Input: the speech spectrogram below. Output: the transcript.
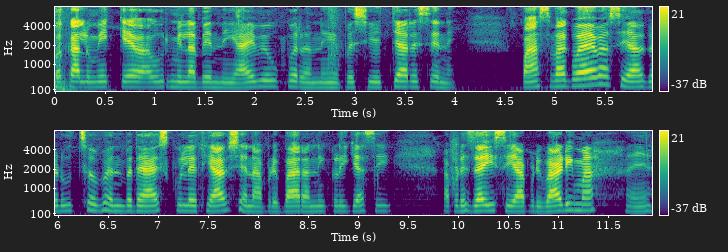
બકાલું મેં કહેવા ઉર્મિલાબેનની હાઈવે ઉપર, અને પછી અત્યારે છે ને પાંચ વાગવા આવ્યા છે આગળ ઉત્સવ અને બધા હાઈસ્કૂલેથી આવશે ને આપણે બહાર નીકળી ગયા છીએ. આપણે જઈએ છીએ આપણી વાડીમાં, અહીંયા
